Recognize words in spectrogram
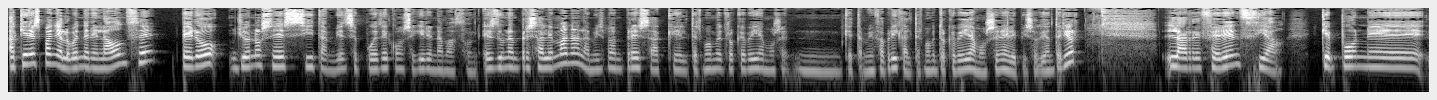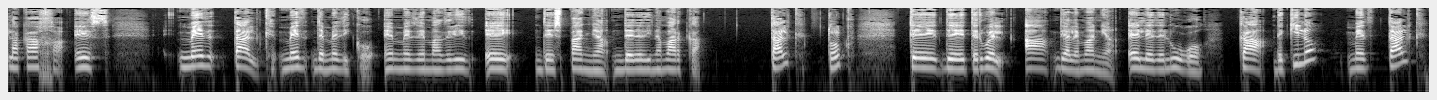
Aquí en España lo venden en la 11, pero yo no sé si también se puede conseguir en Amazon. Es de una empresa alemana, la misma empresa que el termómetro que veíamos, que también fabrica el termómetro que veíamos en el episodio anterior. La referencia que pone la caja es MedTalk, Med de médico, M de Madrid, E de España, D de Dinamarca, Talk, Talk, T de Teruel, A de Alemania, L de Lugo, K de Kilo, MedTalk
